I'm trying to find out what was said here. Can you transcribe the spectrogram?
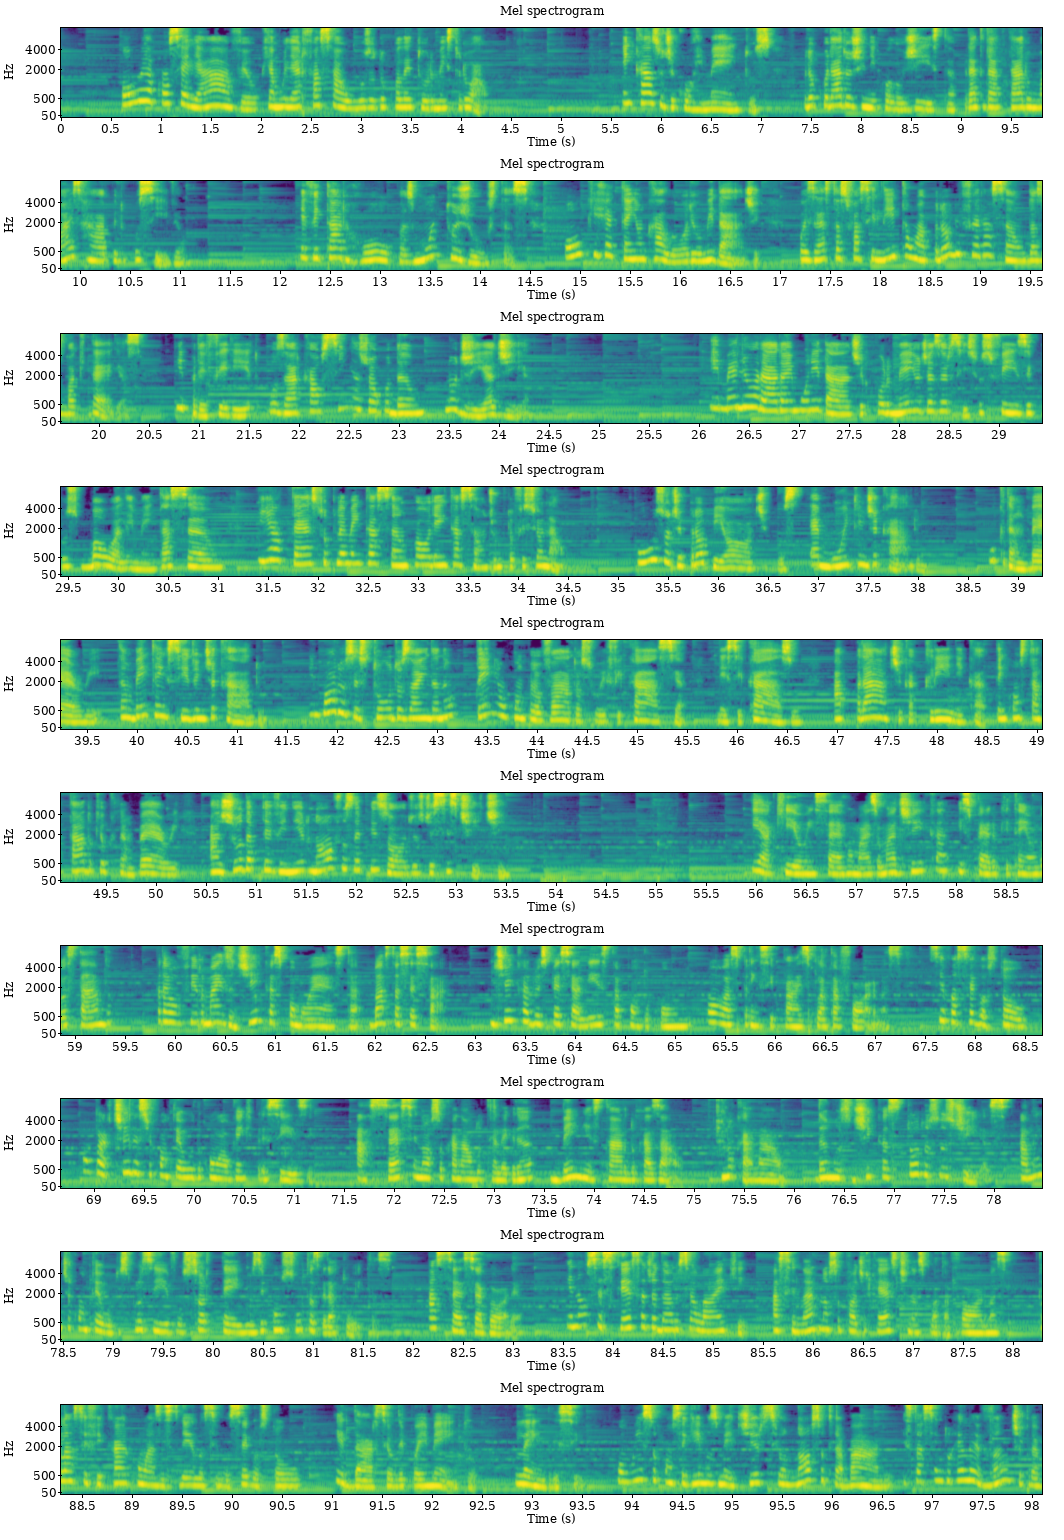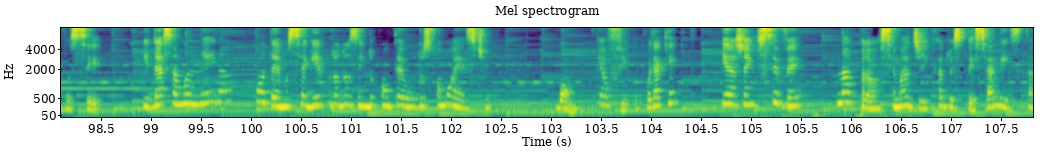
ou é aconselhável que a mulher faça uso do coletor menstrual. Em caso de corrimentos, procurar o ginecologista para tratar o mais rápido possível. Evitar roupas muito justas ou que retenham calor e umidade, pois estas facilitam a proliferação das bactérias, e preferir usar calcinhas de algodão no dia a dia. E melhorar a imunidade por meio de exercícios físicos, boa alimentação e até suplementação com a orientação de um profissional. O uso de probióticos é muito indicado. O cranberry também tem sido indicado. Embora os estudos ainda não tenham comprovado a sua eficácia, nesse caso, a prática clínica tem constatado que o cranberry ajuda a prevenir novos episódios de cistite. E aqui eu encerro mais uma dica, espero que tenham gostado. Para ouvir mais dicas como esta, basta acessar dicadoespecialista.com ou as principais plataformas. Se você gostou, compartilhe este conteúdo com alguém que precise. Acesse nosso canal do Telegram Bem-Estar do Casal. No canal, damos dicas todos os dias, além de conteúdo exclusivo, sorteios e consultas gratuitas. Acesse agora! E não se esqueça de dar o seu like, assinar nosso podcast nas plataformas, classificar com as estrelas se você gostou e dar seu depoimento. Lembre-se, com isso conseguimos medir se o nosso trabalho está sendo relevante para você e dessa maneira podemos seguir produzindo conteúdos como este. Bom, eu fico por aqui e a gente se vê na próxima dica do especialista.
